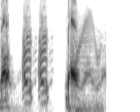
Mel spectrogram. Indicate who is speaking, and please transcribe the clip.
Speaker 1: Bye.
